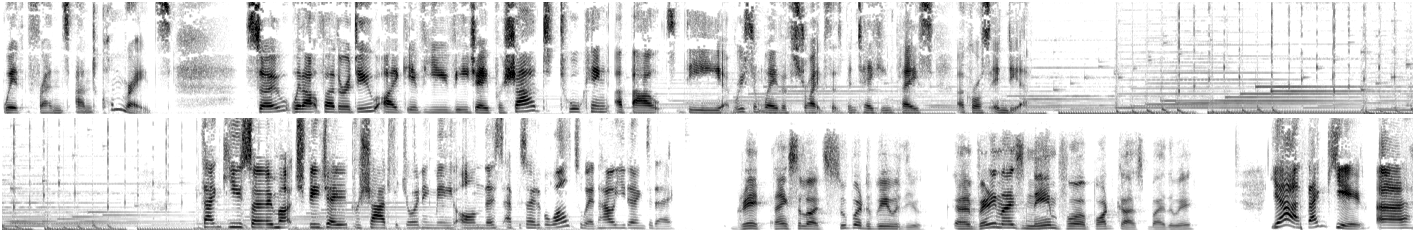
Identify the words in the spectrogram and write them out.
with friends and comrades. So, without further ado, I give you Vijay Prashad talking about the recent wave of strikes that's been taking place across India. Thank you so much, Vijay Prashad, for joining me on this episode of A World to Win. How are you doing today? Great. Thanks a lot. Super to be with you. A very nice name for a podcast, by the way. Yeah, thank you. Uh,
